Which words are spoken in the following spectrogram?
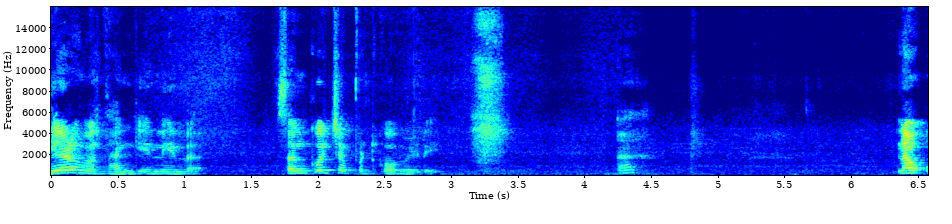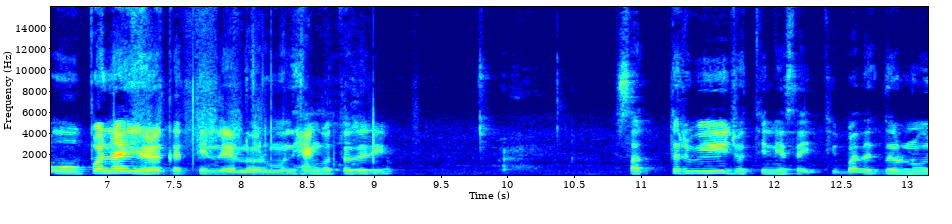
ಹೇಳು ಮತ್ತು ಹಂಗೇನಿಲ್ಲ. ಸಂಕೋಚ ಪಟ್ಕೋಬೇಡಿ. ನಾವು ಓಪನ್ ಆಗಿ ಹೇಳಕತ್ತೀನಿ ರೀ ಎಲ್ಲರ. ಮುಂದೆ ಹೆಂಗೆ ಗೊತ್ತದ ರೀ? ಸತ್ತರ್ ಭೀ ಜೊತೆನೇ ಸೈತಿ ಬದುಕ್ದವ್ರು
